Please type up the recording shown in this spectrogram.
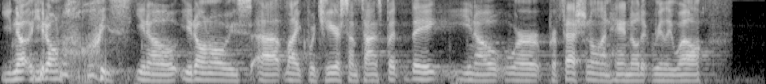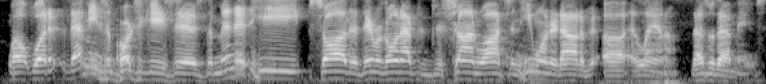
you know you don't always you know you don't always uh, like what you hear sometimes but they you know were professional and handled it really well. Well what that means in portuguese is the minute he saw that they were going after deshaun watson he wanted out of uh, atlanta. That's what that means.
